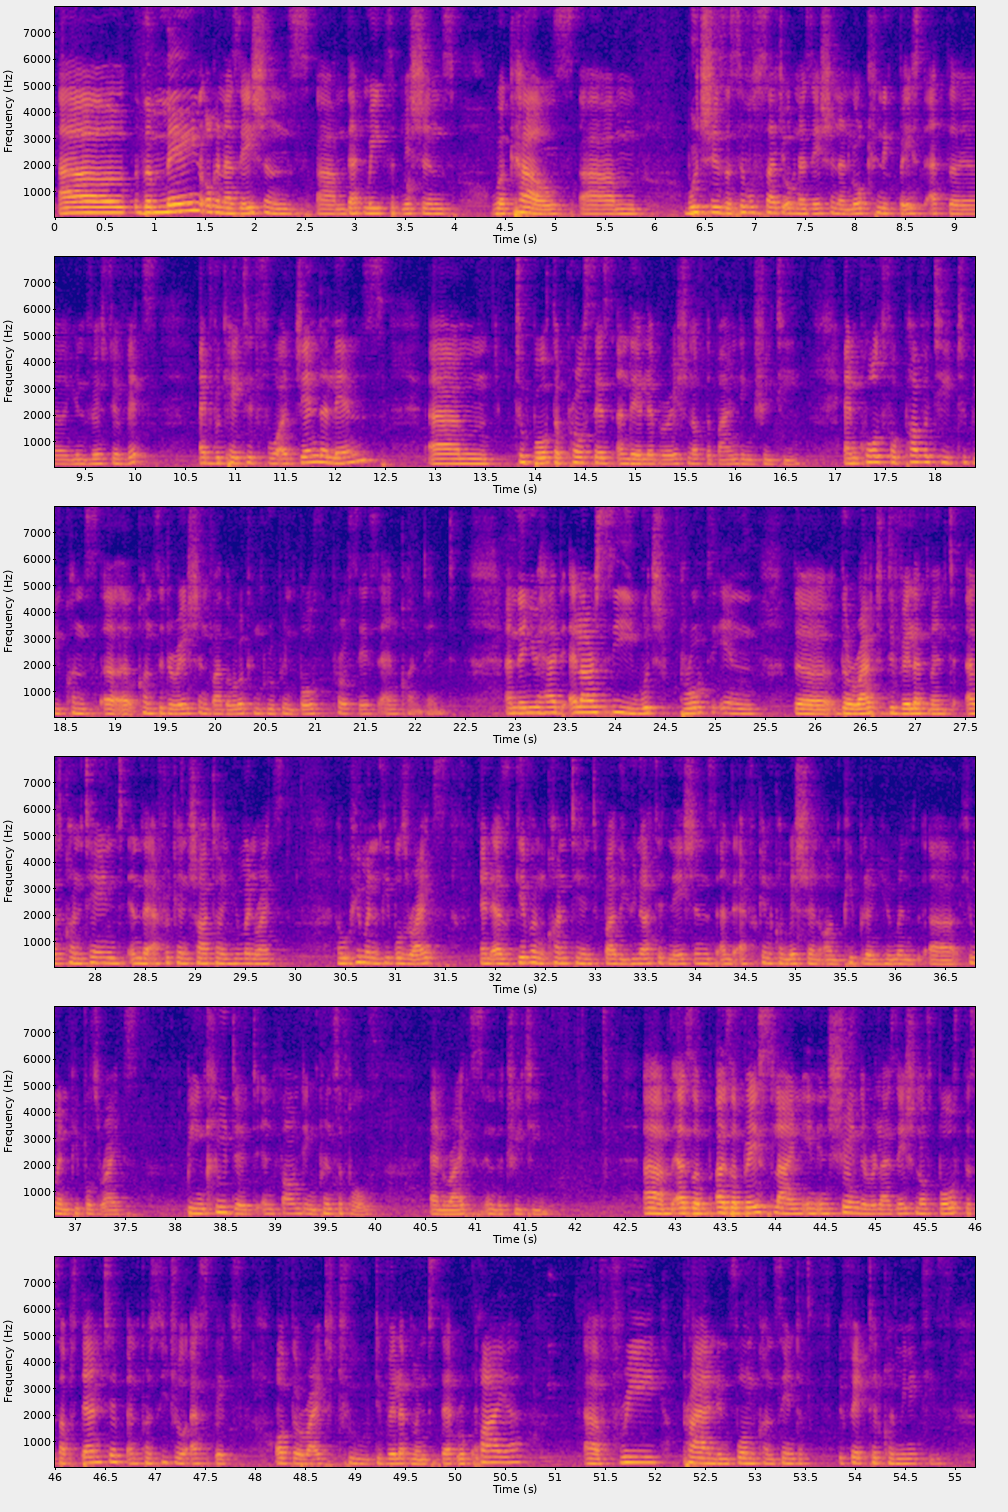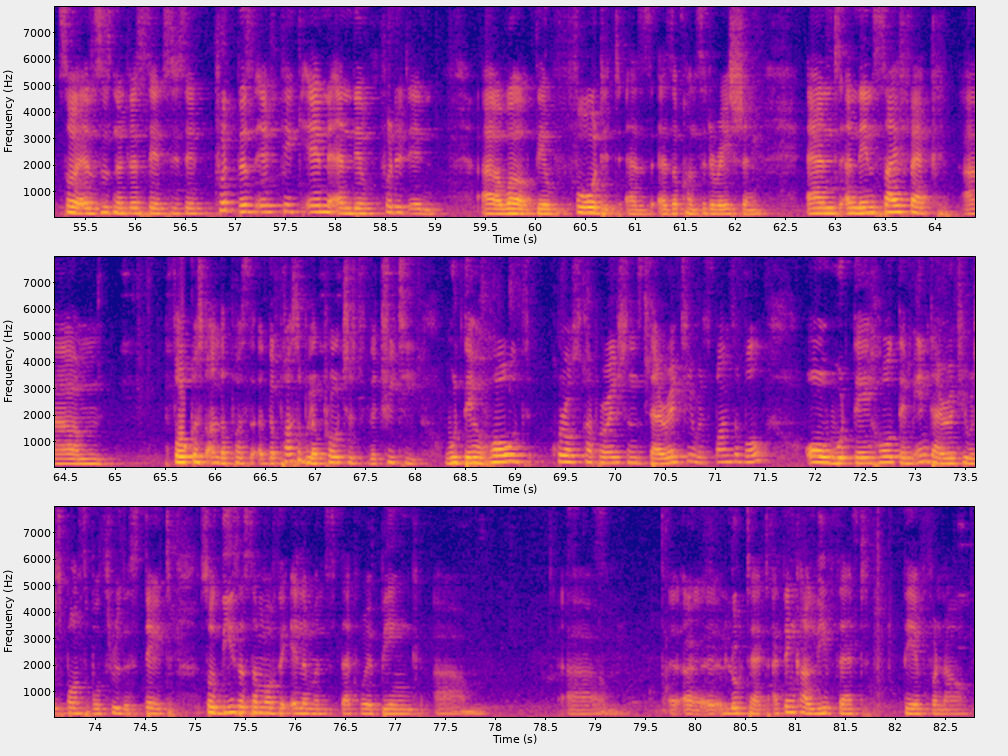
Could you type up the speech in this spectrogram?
uh, the main organizations um, that made submissions were CALS, um, which is a civil society organization and law clinic based at the University of Wits, advocated for a gender lens um, to both the process and the elaboration of the binding treaty, and called for poverty to be cons uh, consideration by the working group in both process and content. And then you had LRC, which brought in the, the right to development as contained in the African Charter on Human Rights, Human and People's Rights, and as given content by the United Nations and the African Commission on People and Human, uh, Human People's Rights be included in founding principles and rights in the treaty. Um, as, a, as a baseline in ensuring the realization of both the substantive and procedural aspects of the right to development that require uh, free, prior and informed consent of affected communities. So as Susan just said, she said, put this FPIC in and they've put it in uh, well, they've forwarded as, as a consideration. And, and then SAIFAC um, focused on the, the possible approaches to the treaty. Would they hold cross corporations directly responsible or would they hold them indirectly responsible through the state? So these are some of the elements that were being um, um, uh, uh looked at. I think I'll leave that there for now.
